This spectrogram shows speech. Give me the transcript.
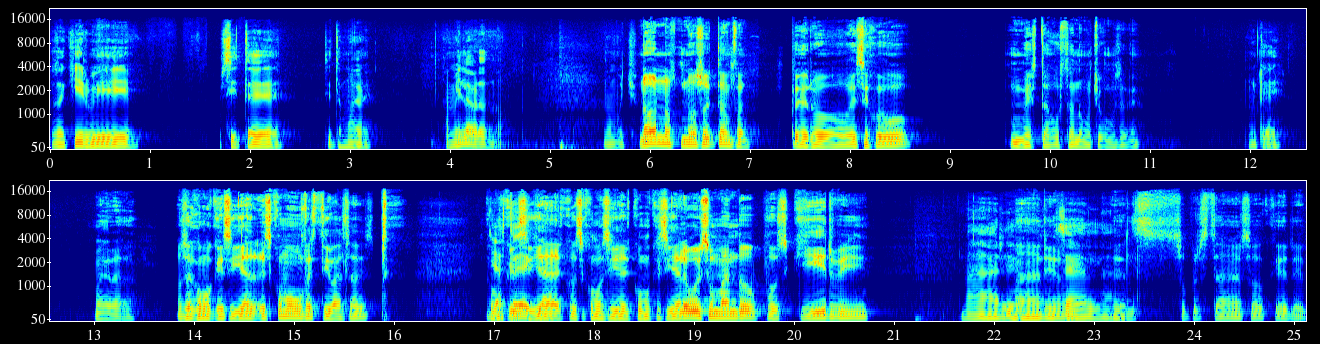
O sea, Kirby sí te, sí te mueve. A mí la verdad no. No mucho. No, no, no soy tan fan. Pero ese juego me está gustando mucho cómo se ve. Ok. Me agrada. O sea, como que si ya es como un festival, ¿sabes? Como, Ya que si ya, como, si, como que si ya le voy sumando, pues Kirby, Mario, Mario, Zelda, el Superstar Soccer, el,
